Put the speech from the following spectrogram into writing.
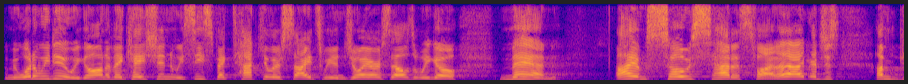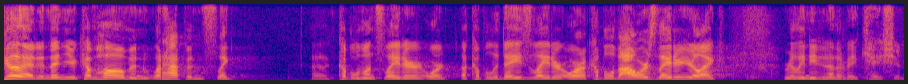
I mean, what do we do? We go on a vacation, we see spectacular sights, we enjoy ourselves, and we go, man, I am so satisfied. I, I just, I'm good. And then you come home, and what happens? Like a couple of months later, or a couple of days later, or a couple of hours later, you're like, really need another vacation.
